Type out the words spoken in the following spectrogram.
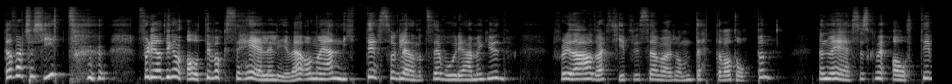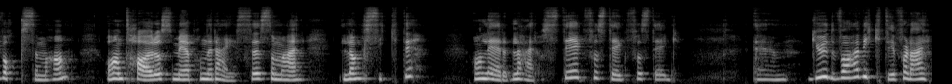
det hadde vært så kjipt. Fordi at vi kan alltid vokse hele livet. Og når jeg er 90, så gleder jeg meg til å se hvor jeg er med Gud. Fordi det hadde vært kjipt hvis jeg var sånn Dette var toppen. Men med Jesus kan vi alltid vokse med han. Og han tar oss med på en reise som er langsiktig. Og han lærer, lærer oss steg for steg for steg. Eh, Gud, hva er viktig for deg?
